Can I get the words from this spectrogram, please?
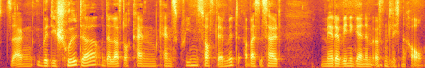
sozusagen über die Schulter und da läuft auch kein, kein Screen-Software mit, aber es ist halt mehr oder weniger in einem öffentlichen Raum.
